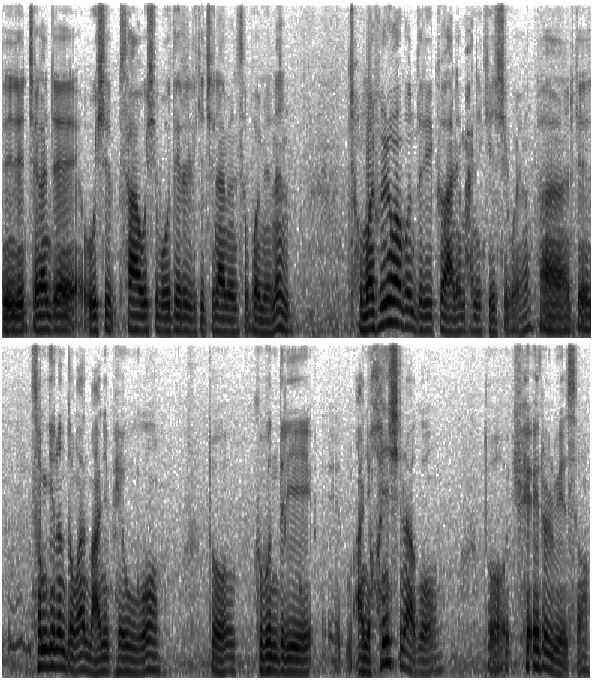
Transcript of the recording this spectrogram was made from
이제 제가 이제 54, 55대를 이렇게 지나면서 보면은 정말 훌륭한 분들이 그 안에 많이 계시고요. 아, 이렇게 섬기는 동안 많이 배우고 또 그분들이 많이 헌신하고 또 회를 위해서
